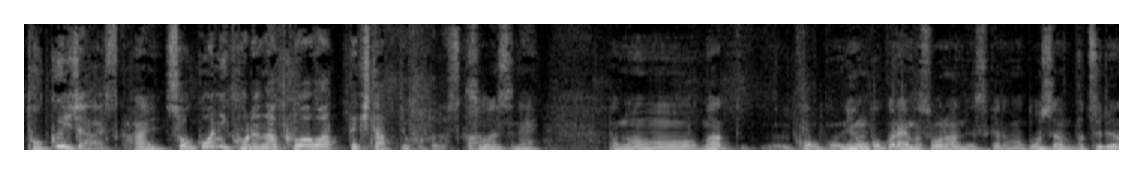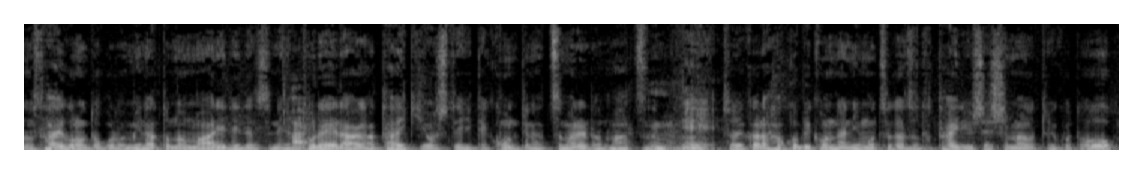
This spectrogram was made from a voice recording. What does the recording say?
得意じゃないですか、はい、そこにこれが加わってきたっていうことですか？そうですね。あのまあ、日本国内もそうなんですけども、どうしても物流の最後のところ、港の周りでですね、はい、トレーラーが待機をしていて、コンテナ積まれるのを待つ、うん、それから運び込んだ荷物がずっと滞留してしまうということを、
